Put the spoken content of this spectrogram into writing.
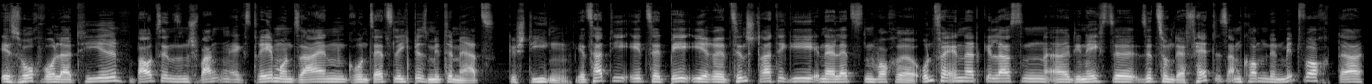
ist hochvolatil. Bauzinsen schwanken extrem und seien grundsätzlich bis Mitte März gestiegen. Jetzt hat die EZB ihre Zinsstrategie in der letzten Woche unverändert gelassen. Äh, die nächste Sitzung der FED ist am kommenden Mittwoch. Da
